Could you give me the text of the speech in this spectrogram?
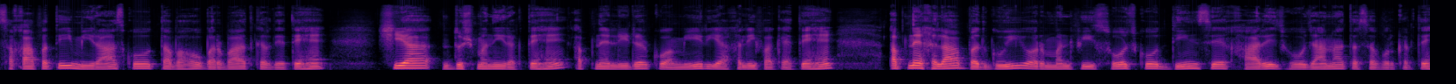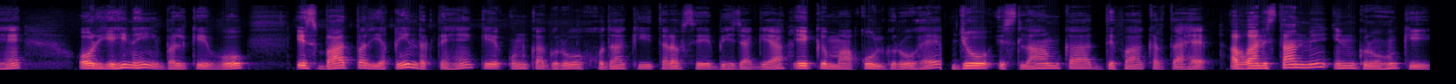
ثقافتی میراث کو تباہ و برباد کر دیتے ہیں۔ شیعہ دشمنی رکھتے ہیں، اپنے لیڈر کو امیر یا خلیفہ کہتے ہیں، اپنے خلاف بدگوئی اور منفی سوچ کو دین سے خارج ہو جانا تصور کرتے ہیں۔ اور یہی نہیں، بلکہ وہ اس بات پر یقین رکھتے ہیں کہ ان کا گروہ خدا کی طرف سے بھیجا گیا ایک معقول گروہ ہے جو اسلام کا دفاع کرتا ہے۔ افغانستان میں ان گروہوں کی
